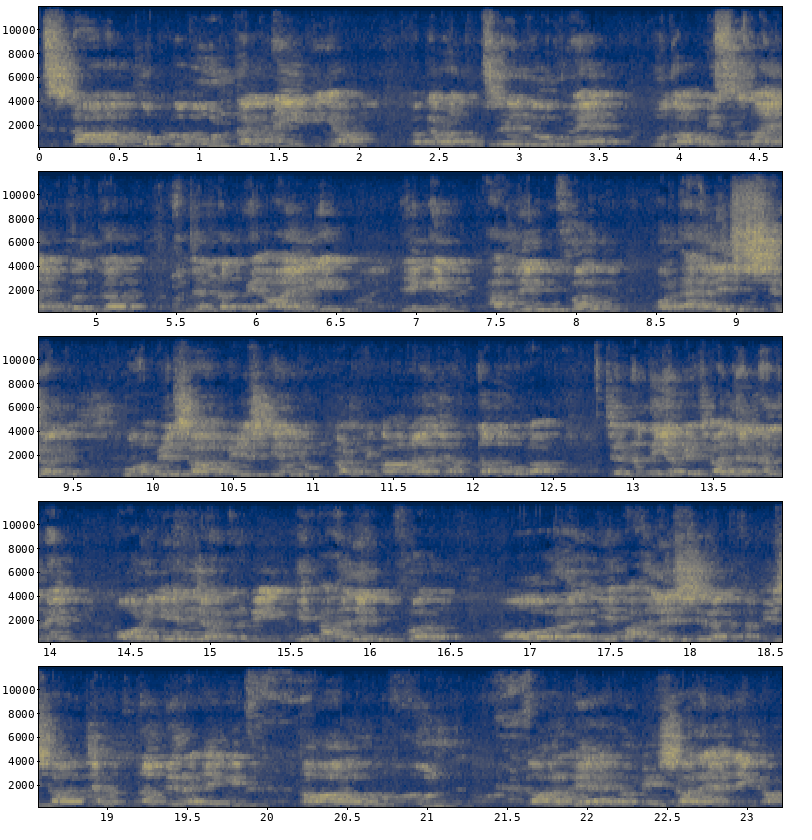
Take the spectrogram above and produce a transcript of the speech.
اسلام کو قبول تک نہیں کیا۔ اگر دوسرے لوگ ہیں، وہ تو اپنی سزائیں بھگت کر جنت میں آئیں گے۔ لیکن اہل کفر اور اہل شرک، وہ ہمیشہ ہمیش کے لیے ان کا ٹھکانہ جہنم ہوگا۔ جنتی ہمیشہ جنت میں اور یہ جہنمی، یہ اہل کفر اور یہ اہل شرک ہمیشہ جہنم میں رہیں گے۔ دار الخلد دار ہے، ہمیشہ رہنے کا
